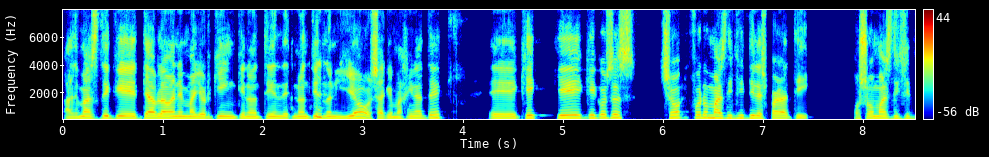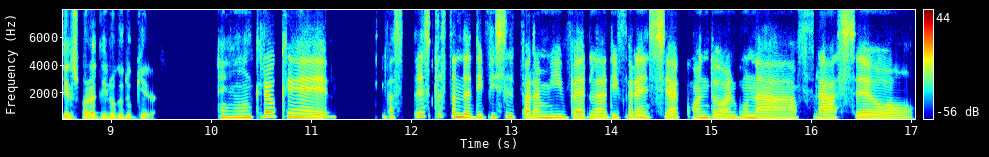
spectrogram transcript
Además de que te hablaban en mallorquín, que no, entiende, no entiendo ni yo, o sea que imagínate. Eh, ¿qué, qué, cosas son, fueron más difíciles para ti? ¿O son más difíciles para ti, lo que tú quieras? Mm, creo que es bastante difícil para mí ver la diferencia cuando alguna frase o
